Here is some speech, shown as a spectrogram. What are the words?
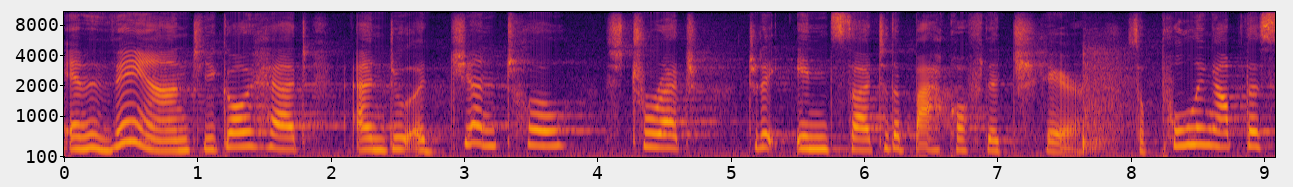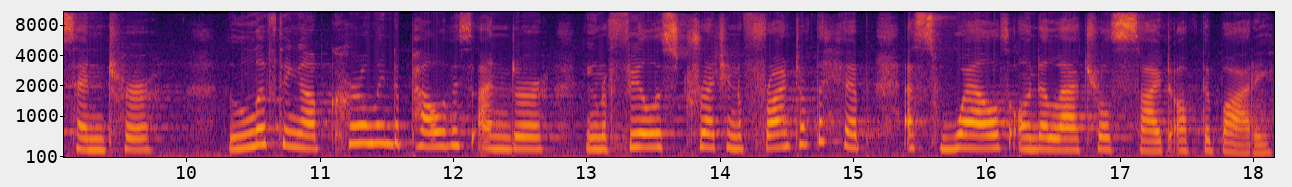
and then you go ahead and do a gentle stretch to the inside, to the back of the chair. So pulling up the center, lifting up, curling the pelvis under. You're gonna feel a stretch in the front of the hip as well as on the lateral side of the body.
